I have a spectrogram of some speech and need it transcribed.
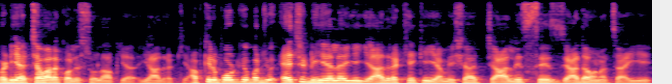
बट ये अच्छा वाला कोलेस्ट्रॉल आप या, याद रखिए। आपकी रिपोर्ट के ऊपर जो एच डी एल है ये याद रखिए कि ये हमेशा चालीस से ज़्यादा होना चाहिए।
